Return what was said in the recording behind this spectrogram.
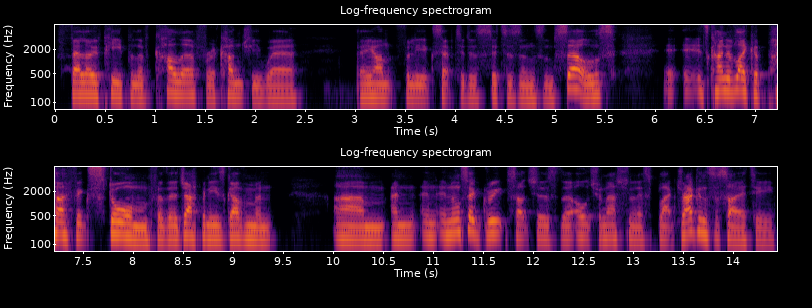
fellow people of color for a country where they aren't fully accepted as citizens themselves. It's kind of like a perfect storm for the Japanese government um, and, and, and also groups such as the ultra nationalist Black Dragon Society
